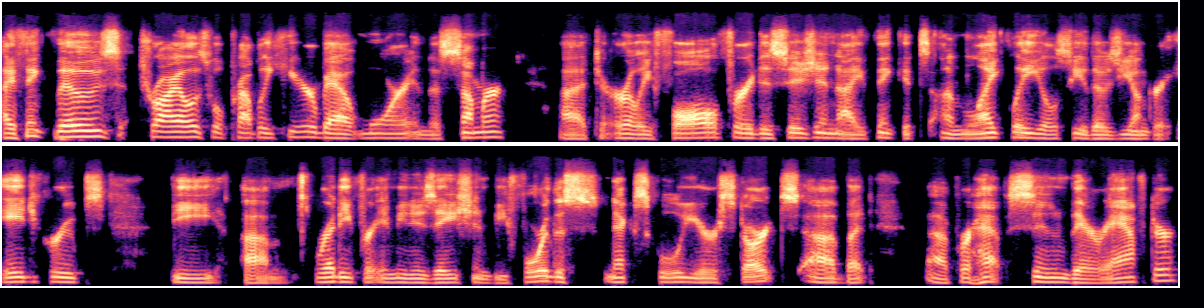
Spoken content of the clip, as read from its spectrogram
I think those trials we'll probably hear about more in the summer uh, to early fall for a decision. I think it's unlikely you'll see those younger age groups be um, ready for immunization before this next school year starts, uh, but uh, perhaps soon thereafter.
